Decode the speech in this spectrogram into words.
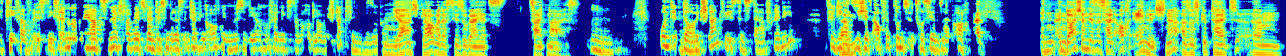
die TFAF ist, die ist immer im März. Ne? Ich glaube, jetzt währenddessen wir das Interview aufnehmen, müsste die ja ungefähr nächste Woche, glaube ich, stattfinden sogar. Ja, ich glaube, dass die sogar jetzt zeitnah ist. Mhm. Und in Deutschland, wie ist das da, Freddy? Für die, die ähm, sich jetzt auch für Kunst interessieren, sagen, ach. Äh, in, in Deutschland ist es halt auch ähnlich. Ne? Also es gibt halt ähm,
